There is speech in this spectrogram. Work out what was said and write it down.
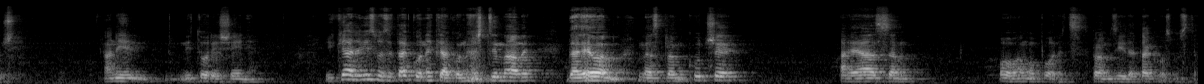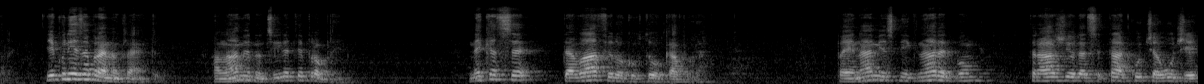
uči. A ni, ni to rješenje. I kaže, mi smo se tako nekako naštimali da je on naspram kuće, a ja sam ovamo pored, sprem zida, tako smo stali. Iako nije zabranjeno klanjati, ali namjerno ciljati je problem. Nekad se tavafilo oko tog kabura. Pa je namjesnik naredbom tražio da se ta kuća uđe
